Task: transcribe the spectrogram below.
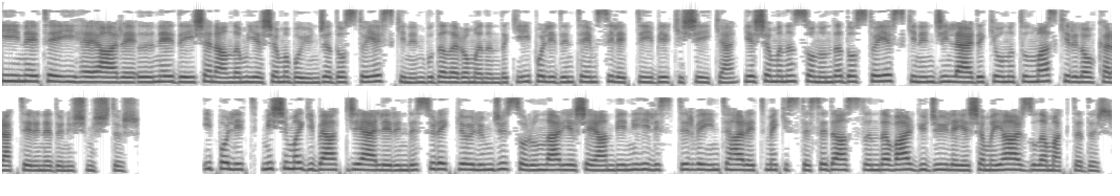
İNTİHARIN değişen anlamı yaşamı boyunca Dostoyevski'nin Budala romanındaki Ipolid'in temsil ettiği bir kişiyken, yaşamının sonunda Dostoyevski'nin cinlerdeki unutulmaz Kirilov karakterine dönüşmüştür. Ipolit, Mishima gibi akciğerlerinde sürekli ölümcül sorunlar yaşayan bir nihilisttir ve intihar etmek istese de aslında var gücüyle yaşamayı arzulamaktadır.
